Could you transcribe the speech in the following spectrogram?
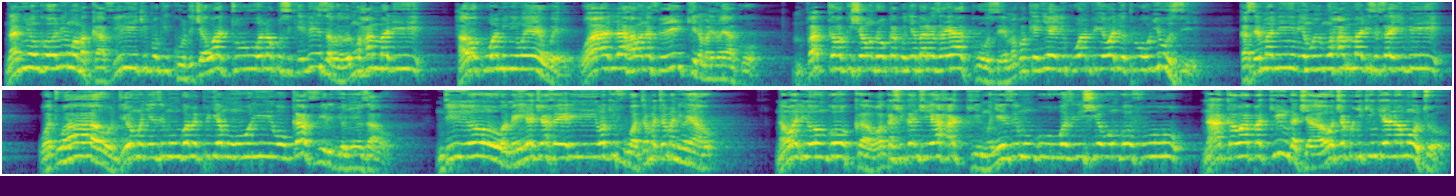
Na miongoni mwa makafiri kipo kikundi cha watu wanakusikiliza wewe Muhammadi hawakuamini wewe wala hawanafiiki na maneno yako mpaka wakishaondoka kwenye baraza yako sema kwa kejeli kuambia waliopewa ujuzi? Kasema nini huyu Muhammad sasa hivi? Watu hao ndiyo Mwenyezi Mungu amepiga muhuri wa ukafiri juu nyoyo zao. Ndio wameiacha kheri wakifuata matamanio yao na waliongoka wakashika njia ya haki Mwenyezi Mungu wazinishia uongofu na akawapa kinga chao cha kujikingia na moto.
